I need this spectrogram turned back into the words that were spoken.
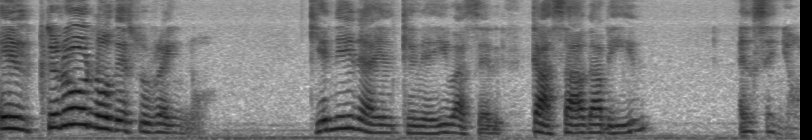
el trono de su reino. ¿Quién era el que le iba a hacer casa a David? El Señor.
